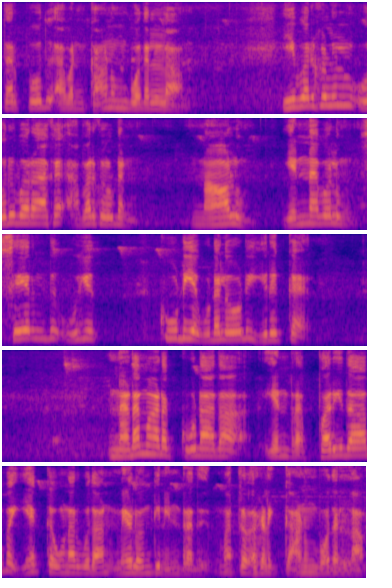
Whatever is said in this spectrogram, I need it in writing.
தற்போது அவன் காணும் போதெல்லாம் இவர்களுள் ஒருவராக அவர்களுடன் நாளும் என்னவளும் சேர்ந்து உயிர் கூடிய உடலோடு இருக்க நடமாடக்கூடாதா என்ற பரிதாப ஏக்க உணர்வுதான் மேலோங்கி நின்றது மற்றவர்களை காணும் போதெல்லாம்.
